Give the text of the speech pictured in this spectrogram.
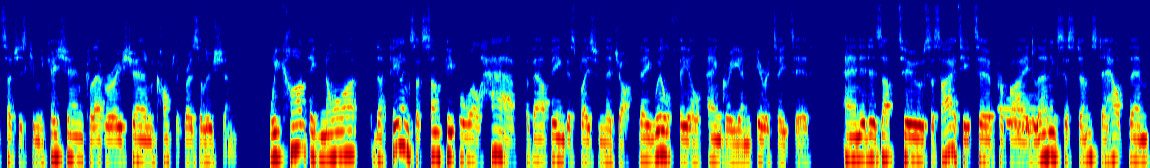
such as communication, collaboration, conflict resolution. We can't ignore the feelings that some people will have about being displaced from their job. They will feel angry and irritated. And it is up to society to provide learning systems to help them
